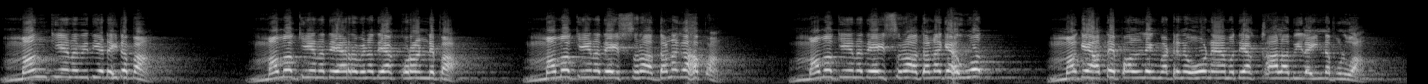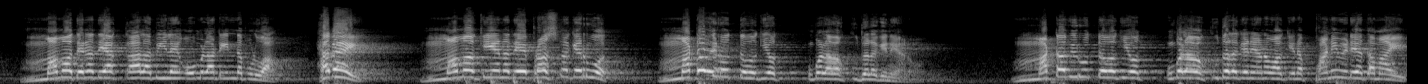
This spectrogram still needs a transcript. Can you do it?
මං කියන විදියට හිටපං. මම කියන දේ අර වෙන දෙයක් කරන්න එපා. මම කියන දේ ඉස්සරහා දන ගහපන්. මම කියන දේ ඉස්සරහා දන ගැහුවොත් මගේ අතේ පල්ලෙන් වටෙන ඕනෑම දෙයක් කාලා බීලා ඉන්න පුළුවන්. මම දෙන දෙයක් කාලා බීලා ඔබලට ඉන්න පුළුවන්. හැබැයි මම කියන දේ ප්‍රශ්න කෙරුවොත් මට විරුද්ධව ගියොත් උඹලව කුදලගෙන යනවා. මට විරුද්ධව ගියොත් උඹලව කුදලගෙන යනවා කියන පණිවිඩය තමයි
